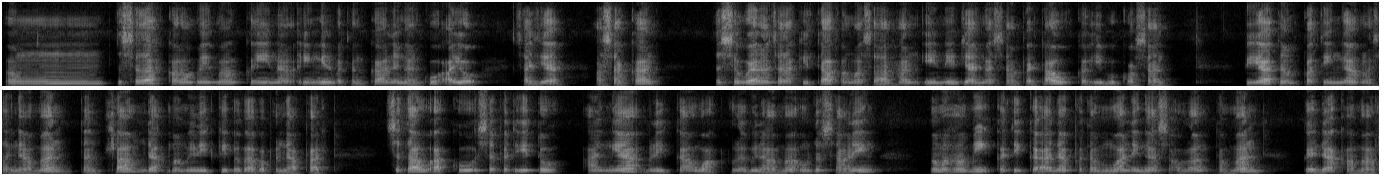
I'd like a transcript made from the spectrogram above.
Hmm, terserah kalau memang keinginan ingin bertengkar denganku, ayo saja, asalkan sesuai rencana kita permasalahan ini jangan sampai tahu ke ibu kosan. Biar tempat tinggal merasa nyaman dan tidak memiliki beberapa pendapat. Setahu aku seperti itu hanya berikan waktu lebih lama untuk saling memahami ketika ada pertemuan dengan seorang teman beda kamar.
